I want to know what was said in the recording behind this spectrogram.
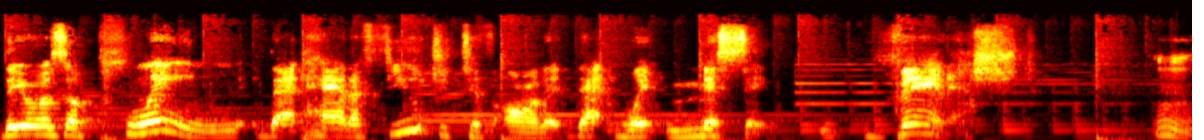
there was a plane that had a fugitive on it that went missing, vanished. Mm.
